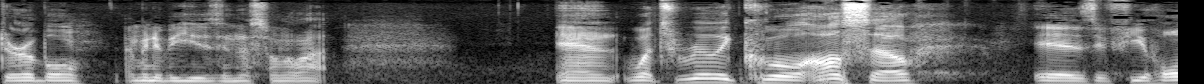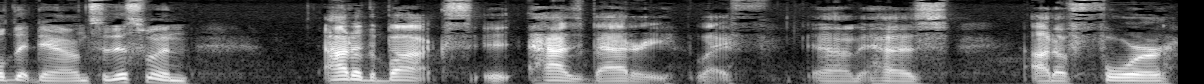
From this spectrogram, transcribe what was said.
durable, I'm gonna be using this one a lot. And what's really cool also is if you hold it down, so this one out of the box, it has battery life. Um, it has out of four,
